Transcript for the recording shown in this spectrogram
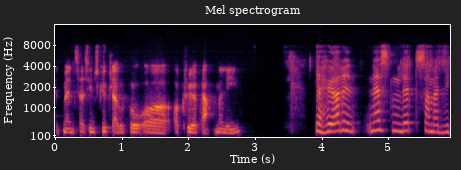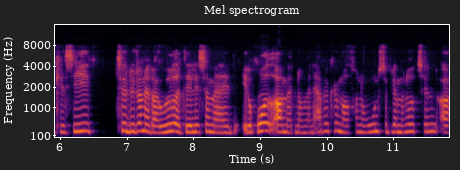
at man tager sin skyklapper på og, og kører kampen alene. Jeg hører det næsten lidt som, at vi kan sige til lytterne derude, at det ligesom er et, et råd om, at når man er bekymret for nogen, så bliver man nødt til at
